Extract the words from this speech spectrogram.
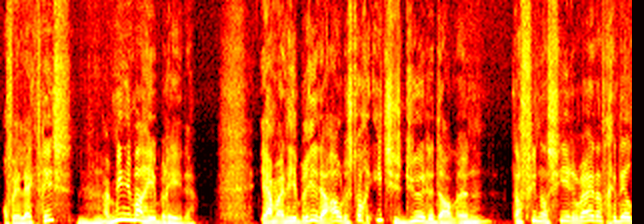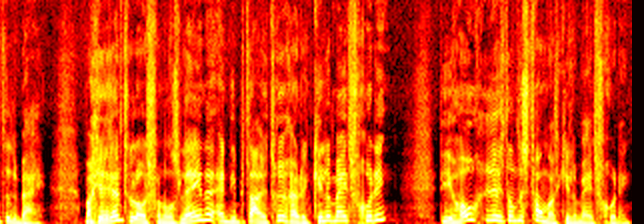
Of elektrisch, mhm. maar minimaal hybride. Ja, maar een hybride auto is toch ietsjes duurder dan een. Mhm. Dan financieren wij dat gedeelte erbij. Mag je renteloos van ons lenen en die betaal je terug uit een kilometervergoeding, die hoger is dan de standaard kilometervergoeding.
